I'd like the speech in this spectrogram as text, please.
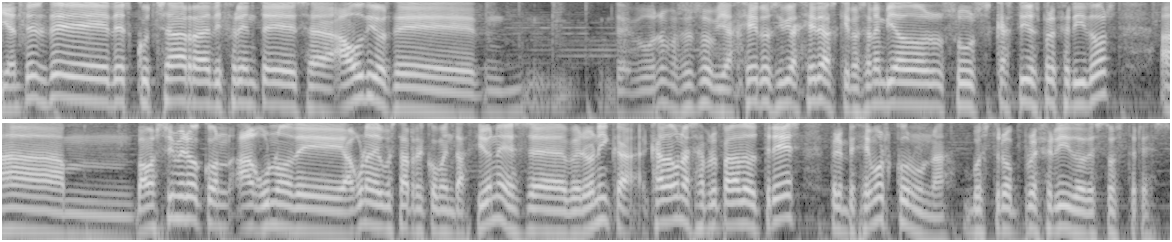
Y antes de, escuchar diferentes eh, audios de, bueno, pues eso, viajeros y viajeras que nos han enviado sus castillos preferidos, vamos primero con alguno de, alguna de vuestras recomendaciones. Eh, Verónica, cada una se ha preparado tres, pero empecemos con una, vuestro preferido de estos tres.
